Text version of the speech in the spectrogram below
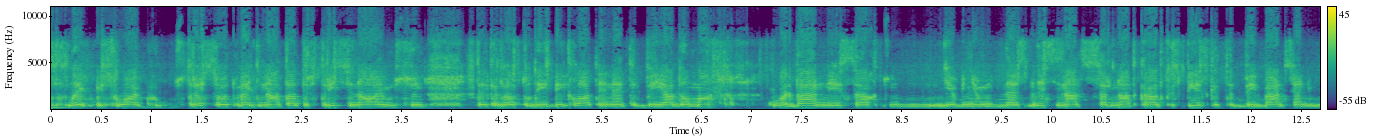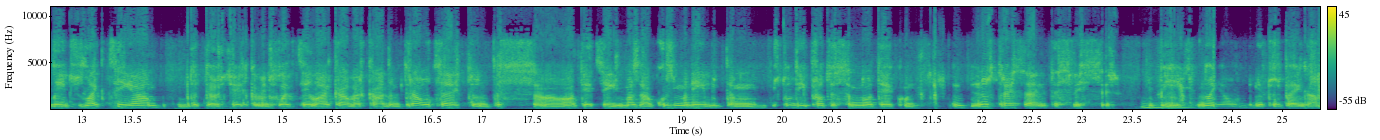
Tas liek visu laiku stresot, mēģināt atrast risinājumus. Un, tad, kad vēl studijas bija klātienē, tad bija jādomā ko ar bērnu iesākt. Un, ja viņam nes, nesanāca sarunāt kādu, kas pieskat, tad bija bērns jāņem līdzi uz lekcijām. Tad tev šķiet, ka viņš lekciju laikā var kādam traucēt, un tas attiecīgi mazāk uzmanību tam studiju procesam notiek. Un, nu, stresaini tas viss ir. Bija nu, jau iet uz beigām.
